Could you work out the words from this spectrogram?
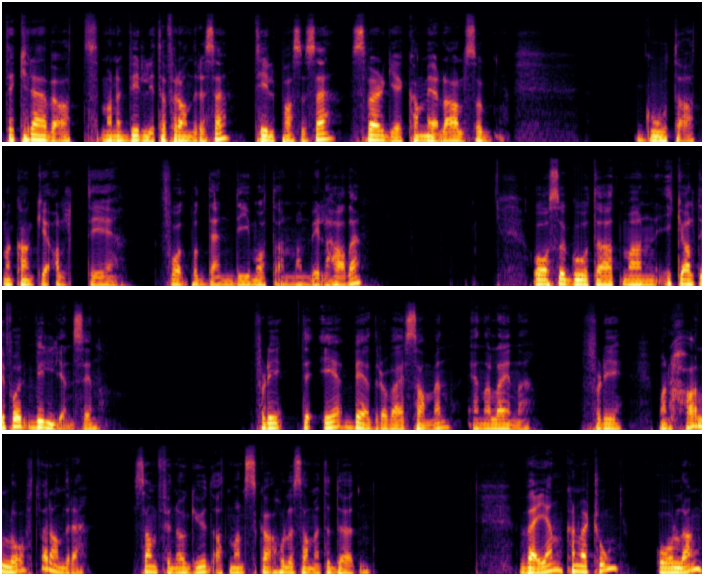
Det krever at man er villig til å forandre seg, tilpasse seg, svelge kameler, altså godta at man kan ikke alltid få det på den de måtene man vil ha det. Og også godta at man ikke alltid får viljen sin fordi det er bedre å være sammen enn alene. Fordi man har lovt hverandre, samfunnet og Gud, at man skal holde sammen til døden. Veien kan være tung lang,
